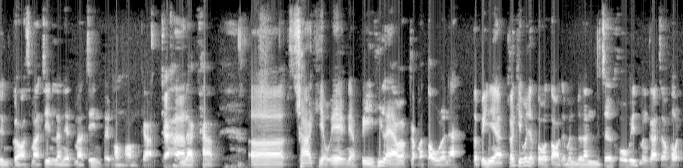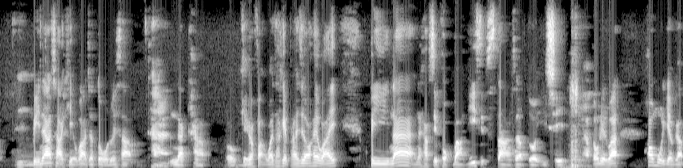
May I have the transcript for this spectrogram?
ดึง gross margin และ net margin ไปพร้อมๆกันครับนะครับเอ่อชาเขียวเองเนี่ยปีที่แล้วกลับมาโตแล้วนะ แต่ปีเนี้ยก็คิดว่าจะโตต่อแต่มันดันเจอโควิด มันก็จะหดอืมปีหน้าชาเขียวก็อาจจะโตด้วยซ้ครับำนะครับโอเคก็ฝากไว้ target price ที่เราให้ไว้ ปีหน้านะครับ 16 บาท 20 สตางค์สำหรับตัวอีชินะครับต้องเรียนว่า ข้อมูลเกี่ยวกับ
